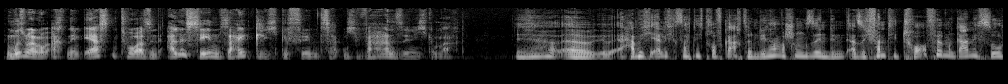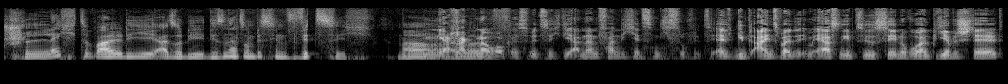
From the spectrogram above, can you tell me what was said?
Du musst mal darauf achten, im ersten Tor sind alle Szenen seitlich gefilmt. Das hat mich wahnsinnig gemacht. Ja, äh, habe ich ehrlich gesagt nicht drauf geachtet. Und den haben wir schon gesehen. Den, also ich fand die Torfilme gar nicht so schlecht, weil die, also die, die sind halt so ein bisschen witzig. Ne? Ja, also, Ragnarok ist witzig. Die anderen fand ich jetzt nicht so witzig. Es gibt eins, weil im ersten gibt es diese Szene, wo er ein Bier bestellt,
